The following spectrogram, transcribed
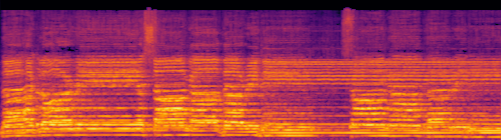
the glorious song of the redeemed, song of the redeemed.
